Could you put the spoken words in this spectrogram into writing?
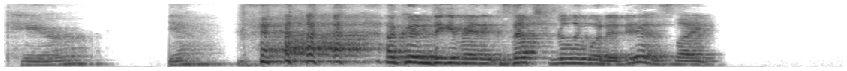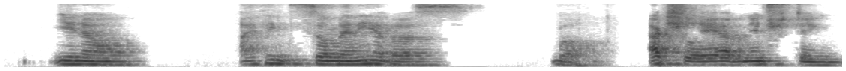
care. Yeah. I couldn't think of anything because that's really what it is. Like, you know, I think so many of us, well, actually, I have an interesting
